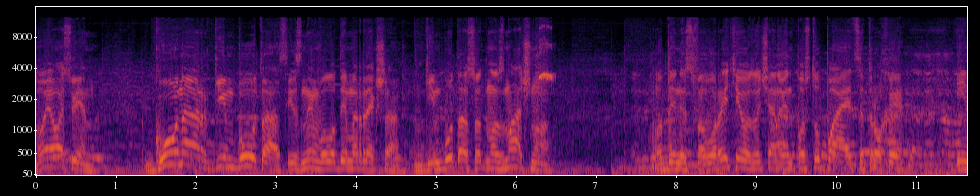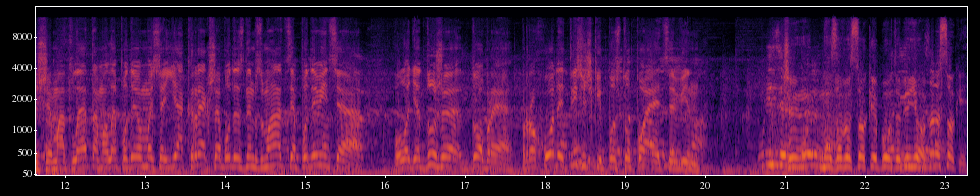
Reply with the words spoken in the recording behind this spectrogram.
Ну і ось він. Гунар Гімбутас. І з ним Володимир Рекша. Гімбутас однозначно один із фаворитів. Звичайно, він поступається трохи іншим атлетам, але подивимося, як Рекша буде з ним змагатися. Подивіться, Володя дуже добре проходить, трішечки поступається він. Чи не за високий був тобі йок? За високий.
